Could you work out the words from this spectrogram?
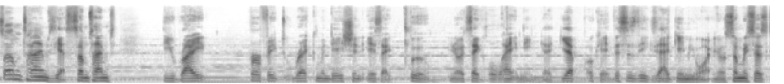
sometimes, yes, sometimes the right perfect recommendation is like boom, you know, it's like lightning. Like, yep, okay, this is the exact game you want. You know, somebody says,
